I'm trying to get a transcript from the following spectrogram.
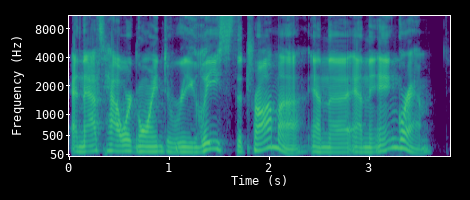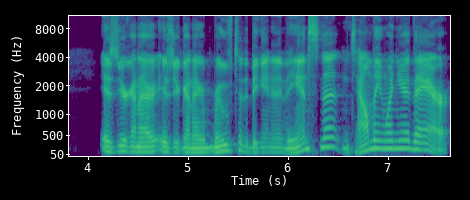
And that's how we're going to release the trauma and the and the engram is you're gonna is you're gonna move to the beginning of the incident and tell me when you're there.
